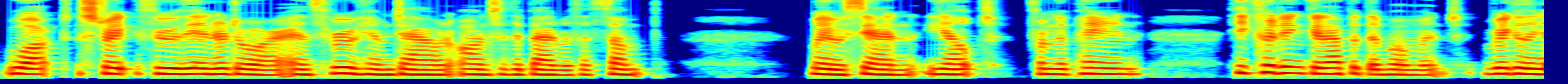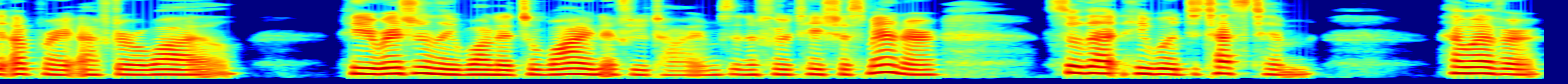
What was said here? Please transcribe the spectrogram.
walked straight through the inner door, and threw him down onto the bed with a thump. Wei Wuxian yelped from the pain. He couldn't get up at the moment, wriggling upright after a while. He originally wanted to whine a few times in a flirtatious manner so that he would detest him. However,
